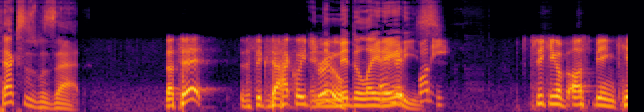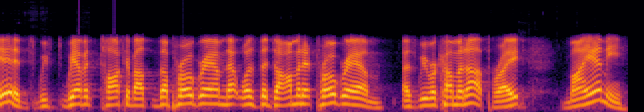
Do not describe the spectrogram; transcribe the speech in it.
Texas was that. That's it. That's exactly true. In the mid to late eighties. Speaking of us being kids, we we haven't talked about the program that was the dominant program as we were coming up, right? Miami.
